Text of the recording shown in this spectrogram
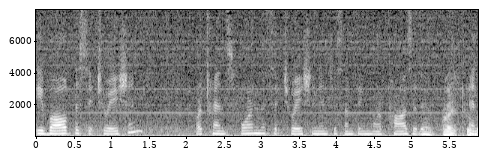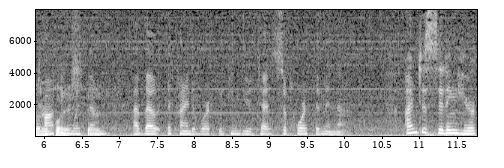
evolve the situation or transform the situation into something more positive Right, to a and better talking place. with yeah. them about the kind of work we can do to support them in that. I'm just sitting here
